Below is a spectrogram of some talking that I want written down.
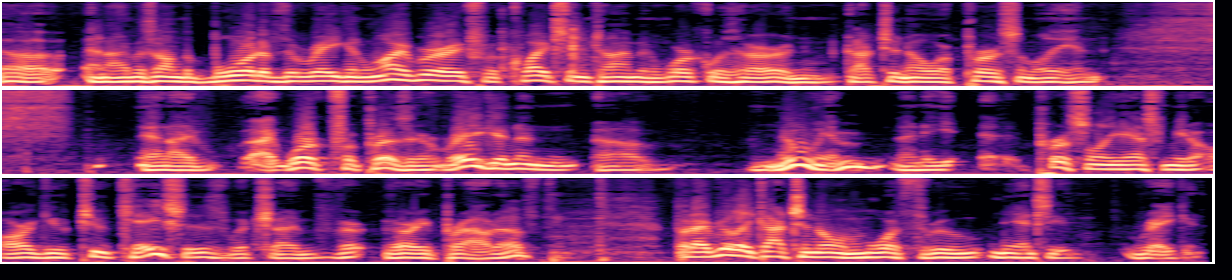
Uh, and I was on the board of the Reagan Library for quite some time and worked with her and got to know her personally. And and I I worked for President Reagan and uh, knew him, and he personally asked me to argue two cases, which I'm ver- very proud of. But I really got to know him more through Nancy Reagan.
